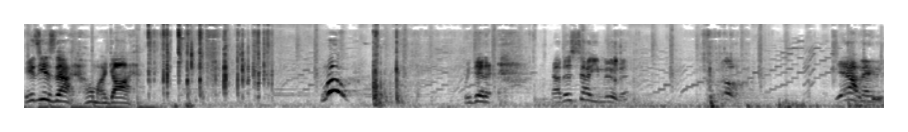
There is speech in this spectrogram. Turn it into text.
easy as that. Oh my god. Woo! We did it. Now this is how you move it. Oh, yeah, baby.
